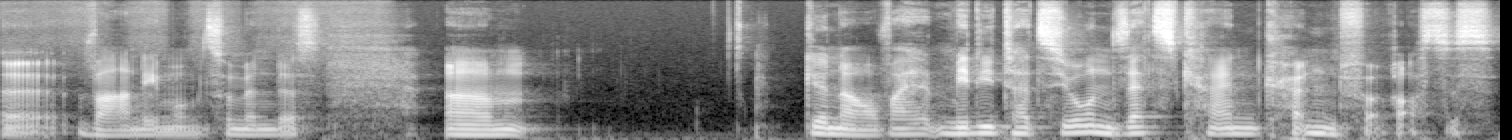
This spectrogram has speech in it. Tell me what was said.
äh, Wahrnehmung zumindest. Ähm, Genau, weil Meditation setzt kein Können voraus. Das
